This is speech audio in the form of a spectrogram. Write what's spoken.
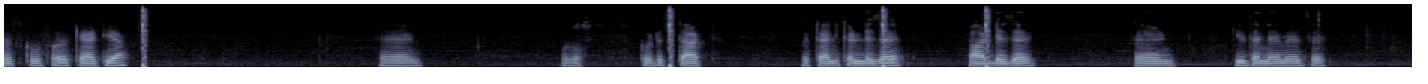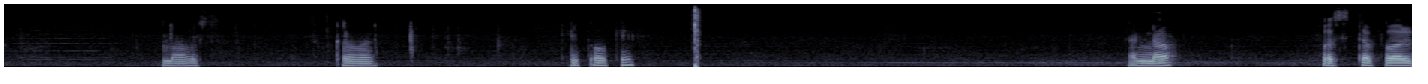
let's go for CATIA. And go to start. Mechanical design part design and give the name as a mouse cover. Click ok. And now first of all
